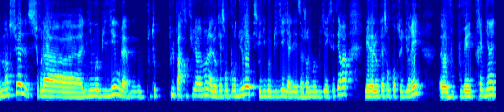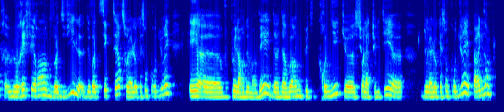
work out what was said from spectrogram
mensuelle sur l'immobilier ou la plutôt plus particulièrement la location courte durée, puisque l'immobilier il y a les agents immobiliers etc. Mais la location courte durée euh, vous pouvez très bien être le référent de votre ville, de votre secteur sur la location courte durée. Et euh, vous pouvez leur demander d'avoir une petite chronique euh, sur l'actualité de la location courte durée, par exemple.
